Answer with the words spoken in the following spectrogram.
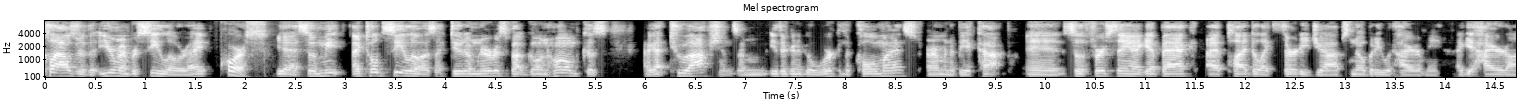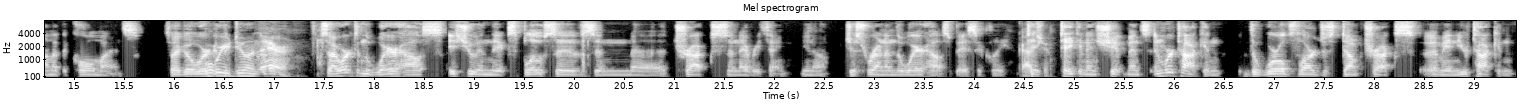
Klauser that you remember CeeLo, right? Of course. Yeah. So me, I told CeeLo, I was like, dude, I'm nervous about going home because I got two options. I'm either going to go work in the coal mines or I'm going to be a cop. And so the first thing I get back, I applied to like 30 jobs. Nobody would hire me. I get hired on at the coal mines. So I go work. What at were the- you doing there? so I worked in the warehouse, issuing the explosives and uh, trucks and everything. You know, just running the warehouse basically, Gotcha. taking in shipments. And we're talking the world's largest dump trucks. I mean, you're talking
